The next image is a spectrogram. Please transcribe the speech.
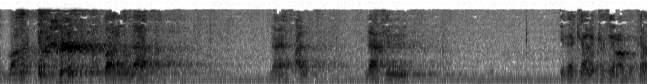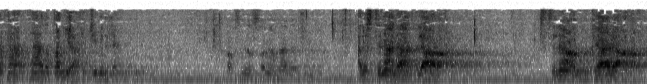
الظاهر الظاهر إنه لا يفعل. لا يفعل. لكن إذا كان كثير البكاء فهذا طبيعة جبله أقصد الصنع هذا شيء الاصطناع لا لا أرى. اصطناع البكاء لا أرى.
